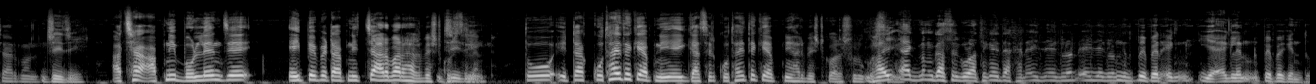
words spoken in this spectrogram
চার মন। জি জি। আচ্ছা আপনি বললেন যে এই পেঁপেটা আপনি চারবার হারভেস্ট। করছিলেন। তো এটা কোথায় থেকে আপনি এই গাছের কোথায় থেকে আপনি হারভেস্ট করা শুরু ভাই একদম গাছের গোড়া থেকেই দেখেন এই যে এগুলো এই যে এগুলো কিন্তু পেঁপের ইয়ে এগুলো পেঁপে কিন্তু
